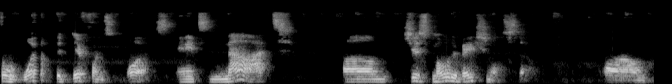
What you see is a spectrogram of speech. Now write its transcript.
for what the difference was, and it's not um, just motivational stuff. Um,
